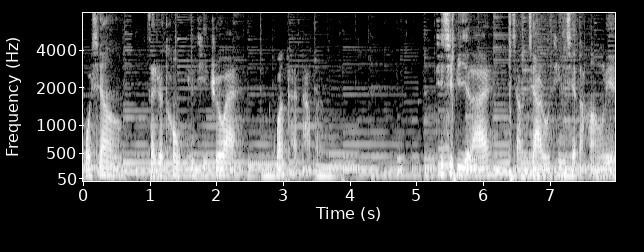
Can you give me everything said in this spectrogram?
我像在这透明体之外观看他们。提起笔来，想加入听写的行列，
